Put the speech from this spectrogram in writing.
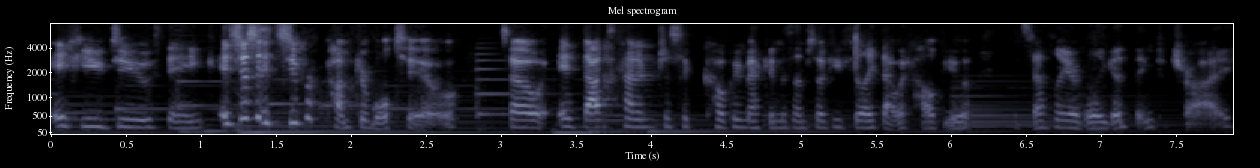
if you do think it's just it's super comfortable too. So if that's kind of just a coping mechanism. So if you feel like that would help you, it's definitely a really good thing to try.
